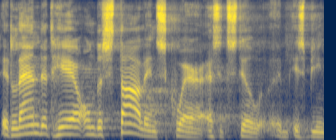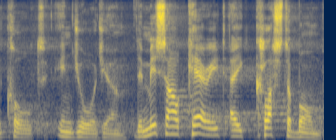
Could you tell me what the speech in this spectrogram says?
It landed here on the Stalin Square, as it still uh, is being called in Georgia. The missile carried a cluster bomb,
